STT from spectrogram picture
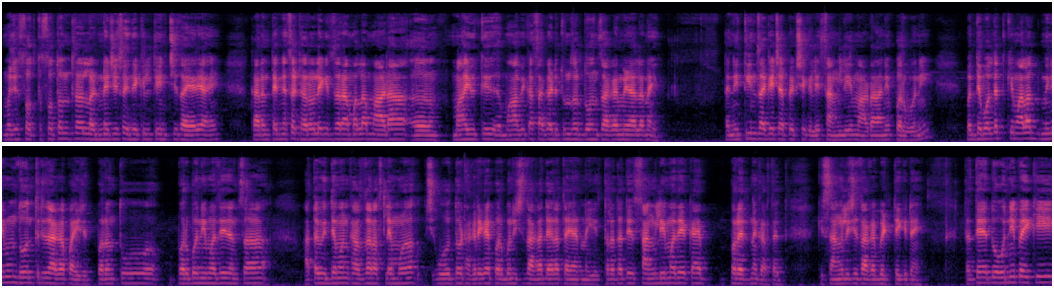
म्हणजे स्वत स्वतंत्र लढण्याची सही देखील त्यांची तयारी आहे. कारण त्यांनी असं ठरवलं की जर आम्हाला माडा महायुती महाविकास आघाडीतून जर दोन जागा मिळाल्या नाहीत त्यांनी तीन जागेची अपेक्षा केली सांगली माडा आणि परभणी. पण ते बोलतात की मला मिनिमम दोन तरी जागा पाहिजेत. परंतु परभणीमध्ये त्यांचा आता विद्यमान खासदार असल्यामुळं उद्धव ठाकरे काय परभणीची जागा द्यायला तयार नाही तर आता ते सांगलीमध्ये काय प्रयत्न करतात की सांगलीची जागा भेटते की नाही? तर ते दोन्हीपैकी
